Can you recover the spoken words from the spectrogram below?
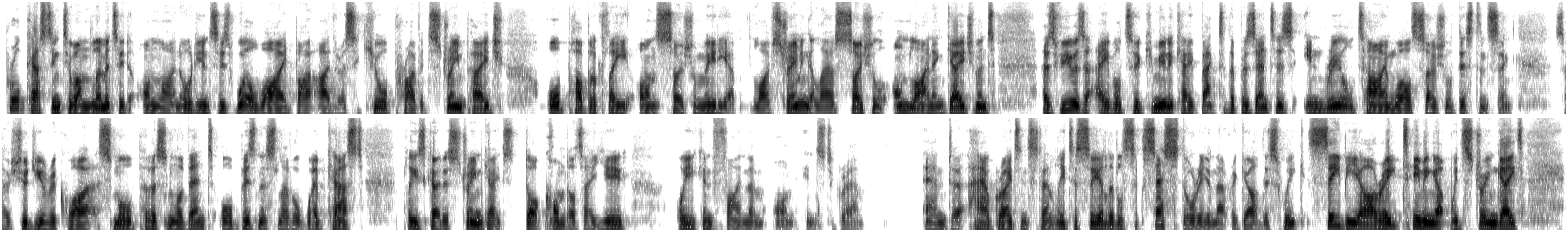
broadcasting to unlimited online audiences worldwide by either a secure private stream page or publicly on social media. Live streaming allows social online engagement as viewers are able to communicate back to the presenters in real time while social distancing. So, should you require a small personal event or business level webcast, please go to streamgates.com.au or you can find them on Instagram. And uh, how great, incidentally, to see a little success story in that regard this week. CBRE teaming up with Streamgate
